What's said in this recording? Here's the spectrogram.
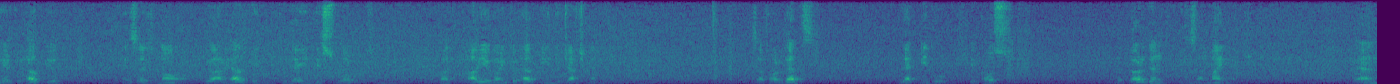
here to help you. He says, no, you are helping today in this world. But how are you going to help me in the judgment? So for that, let me do, because the burden is on my neck. And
